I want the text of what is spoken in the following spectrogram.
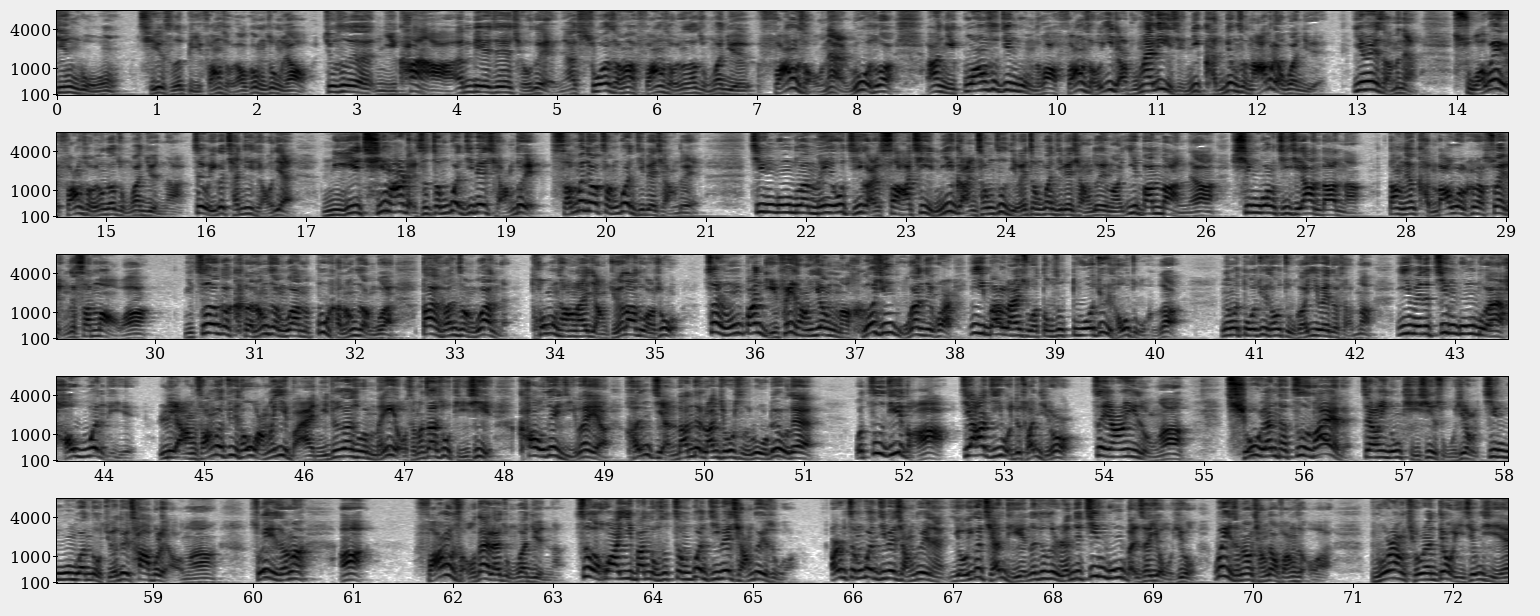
进攻其实比防守要更重要。就是你看啊，NBA 这些球队，你看说什么防守赢得总冠军，防守呢？如果说啊，你光是进攻的话，防守一点不卖力气，你肯定是拿不了冠军。因为什么呢？所谓防守赢得总冠军呢，这有一个前提条件，你起码得是争冠级别强队。什么叫争冠级别强队？进攻端没有几杆杀气，你敢称自己为争冠级别强队吗？一般般的啊，星光极其暗淡呐。当年肯巴沃克率领的三毛啊，你这个可能争冠吗？不可能争冠。但凡争冠的，通常来讲，绝大多数阵容班底非常硬嘛，核心骨干这块一般来说都是多巨头组合。那么多巨头组合意味着什么？意味着进攻端毫无问题，两三个巨头往那一摆，你就算说没有什么战术体系，靠这几位啊，很简单的篮球思路，对不对？我自己打夹击我就传球，这样一种啊，球员他自带的这样一种体系属性，进攻端都绝对差不了吗？所以什么啊，防守带来总冠军呢？这话一般都是争冠级别强队说。而争冠级别强队呢，有一个前提，那就是人家进攻本身优秀。为什么要强调防守啊？不让球员掉以轻心。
